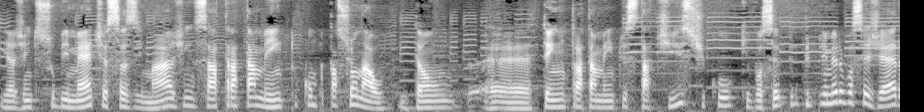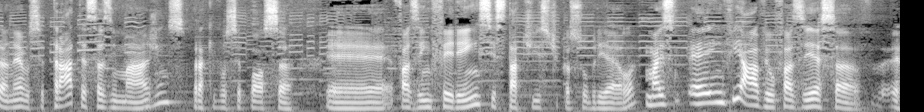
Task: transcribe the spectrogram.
e a gente submete essas imagens a tratamento computacional. Então é, tem um tratamento estatístico que você pr- primeiro você gera, né? Você trata essas imagens para que você possa é, fazer inferência estatística sobre ela, mas é inviável fazer essa. É,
